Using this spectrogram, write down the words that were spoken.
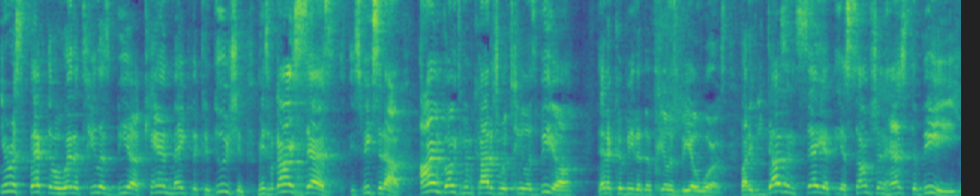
irrespective of whether Tchilas Bia can make the Kedushin, means if a guy says, he speaks it out, I'm going to be Makadish with Tchilas Bia, then it could be that the Tchilas Bia works. But if he doesn't say it, the assumption has to be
